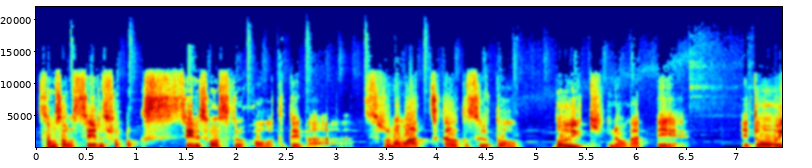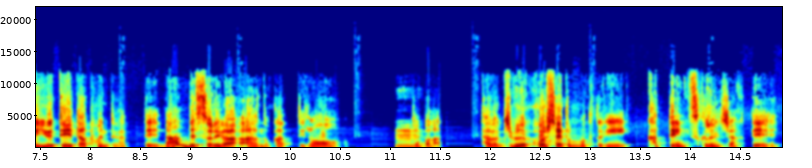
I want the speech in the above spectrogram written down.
そもそもセールスフォース、セールスフォースをこう、例えば、そのまま使おうとすると、どういう機能があって、どういうデータポイントがあって、なんでそれがあるのかっていうのを、うん、やっぱ、多分自分がこうしたいと思った時に勝手に作るんじゃなくて、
